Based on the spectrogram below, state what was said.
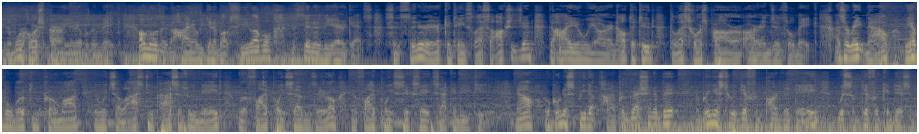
and the more horsepower you're able to make. I'll know that the higher we get above sea level, the thinner the air gets. Since thinner air contains less oxygen, the higher we are in altitude, the less horsepower our engines will make. As of right now, we have a working Pro mod in which the last two passes we made were 5.70 and 5.68 second ET. Now, we're going to speed up time progression a bit and bring us to a different part of the day with some different conditions.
